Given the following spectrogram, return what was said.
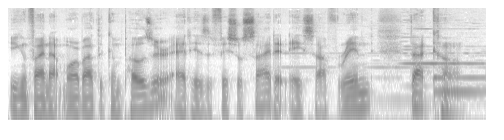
You can find out more about the composer at his official site at assafrinde.com.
